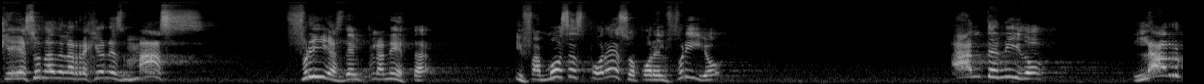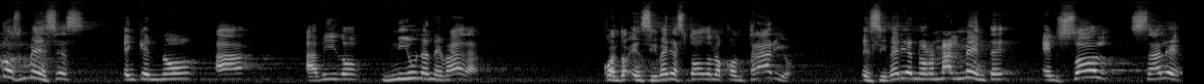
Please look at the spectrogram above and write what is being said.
que es una de las regiones más frías del planeta y famosas por eso, por el frío, han tenido largos meses en que no ha habido ni una nevada. Cuando en Siberia es todo lo contrario. En Siberia normalmente el sol sale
